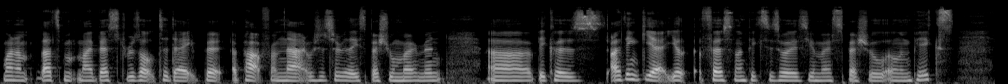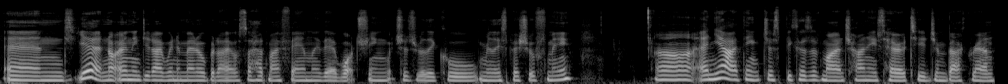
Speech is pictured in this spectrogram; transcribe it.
one of, that's my best result to date. But apart from that, it was just a really special moment uh, because I think yeah, your first Olympics is always your most special Olympics, and yeah, not only did I win a medal, but I also had my family there watching, which was really cool, really special for me. Uh, and yeah, I think just because of my Chinese heritage and background,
